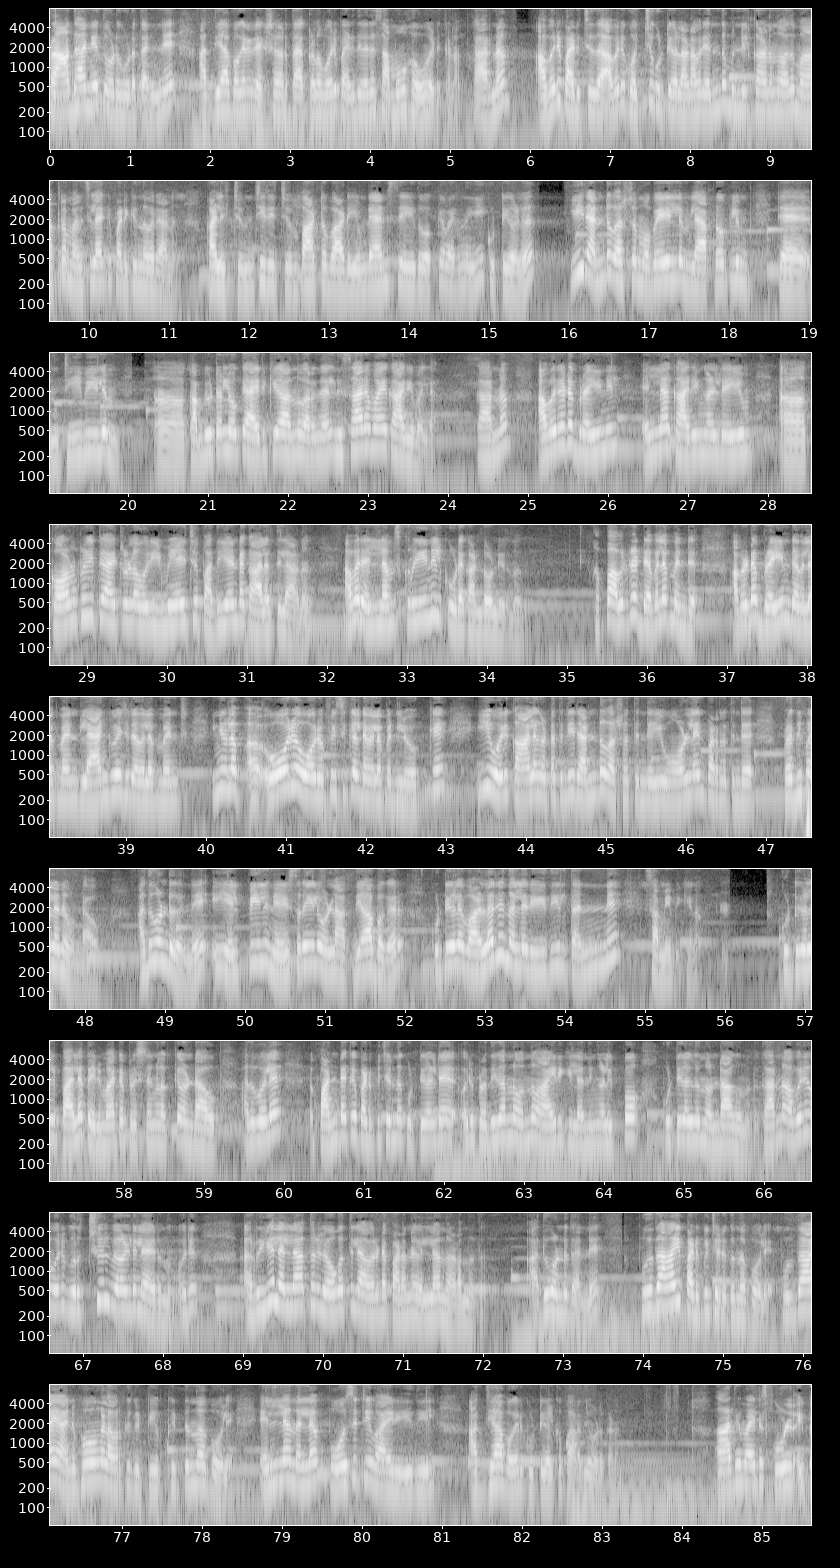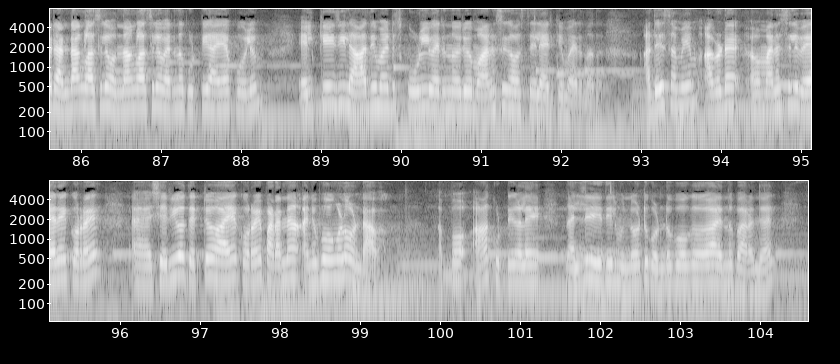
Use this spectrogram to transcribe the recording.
പ്രാധാന്യത്തോടുകൂടെ തന്നെ അധ്യാപകരും രക്ഷകർത്താക്കളും ഒരു പരിധിവരെ സമൂഹവും എടുക്കണം. കാരണം അവർ പഠിച്ചത് അവർ കൊച്ചു കുട്ടികളാണ് അവരെന്ത് മുന്നിൽ കാണുന്നു അത് മാത്രം മനസ്സിലാക്കി പഠിക്കുന്നവരാണ്. കളിച്ചും ചിരിച്ചും പാട്ടുപാടിയും ഡാൻസ് ചെയ്തും ഒക്കെ വരുന്ന ഈ കുട്ടികൾ ഈ രണ്ട് വർഷം മൊബൈലിലും ലാപ്ടോപ്പിലും ടി വിയിലും കമ്പ്യൂട്ടറിലും ഒക്കെ ആയിരിക്കുക എന്ന് പറഞ്ഞാൽ നിസ്സാരമായ കാര്യമല്ല. കാരണം അവരുടെ ബ്രെയിനിൽ എല്ലാ കാര്യങ്ങളുടെയും കോൺക്രീറ്റ് ആയിട്ടുള്ള ഒരു ഇമേജ് പതിയേണ്ട കാലത്തിലാണ് അവരെല്ലാം സ്ക്രീനിൽ കൂടെ കണ്ടുകൊണ്ടിരുന്നത് അപ്പോൾ അവരുടെ ഡെവലപ്മെന്റ് അവരുടെ ബ്രെയിൻ ഡെവലപ്മെന്റ് ലാംഗ്വേജ് ഡെവലപ്മെന്റ് ഇങ്ങനെയുള്ള ഓരോ ഓരോ ഫിസിക്കൽ ഡെവലപ്മെന്റിലും ഒക്കെ ഈ ഒരു കാലഘട്ടത്തിന്റെ രണ്ട് വർഷത്തിന്റെ ഈ ഓൺലൈൻ പഠനത്തിന്റെ പ്രതിഫലനം ഉണ്ടാവും. അതുകൊണ്ട് തന്നെ ഈ എൽ പിയിലും നഴ്സറിയിലും ഉള്ള അധ്യാപകർ കുട്ടികളെ വളരെ നല്ല രീതിയിൽ തന്നെ സമീപിക്കണം. കുട്ടികളിൽ പല പെരുമാറ്റ പ്രശ്നങ്ങളൊക്കെ ഉണ്ടാവും. അതുപോലെ പണ്ടൊക്കെ പഠിപ്പിച്ചിരുന്ന കുട്ടികളുടെ ഒരു പ്രതികരണം ഒന്നും ആയിരിക്കില്ല നിങ്ങളിപ്പോൾ കുട്ടികളിൽ നിന്നുണ്ടാകുന്നത്. കാരണം അവർ ഒരു വിർച്വൽ വേൾഡിലായിരുന്നു ഒരു റിയൽ അല്ലാത്തൊരു ലോകത്തിലാണ് അവരുടെ പഠനം എല്ലാം നടന്നത്. അതുകൊണ്ട് തന്നെ പുതുതായി പഠിപ്പിച്ചെടുക്കുന്ന പോലെ പുതുതായ അനുഭവങ്ങൾ അവർക്ക് കിട്ടി കിട്ടുന്ന പോലെ എല്ലാം നല്ല പോസിറ്റീവായ രീതിയിൽ അധ്യാപകർ കുട്ടികൾക്ക് പറഞ്ഞു കൊടുക്കണം. ആദ്യമായിട്ട് സ്കൂൾ ഇപ്പോൾ രണ്ടാം ക്ലാസ്സിലോ ഒന്നാം ക്ലാസ്സിലോ വരുന്ന കുട്ടിയായാൽ പോലും എൽ കെ ജിയിൽ ആദ്യമായിട്ട് സ്കൂളിൽ വരുന്ന ഒരു മാനസികാവസ്ഥയിലായിരിക്കും വരുന്നത്. അതേസമയം അവരുടെ മനസ്സിൽ വേറെ കുറേ ശരിയോ തെറ്റോ ആയ കുറേ പഠന അനുഭവങ്ങളും ഉണ്ടാവാം. അപ്പോൾ ആ കുട്ടികളെ നല്ല രീതിയിൽ മുന്നോട്ട് കൊണ്ടുപോകുക എന്ന് പറഞ്ഞാൽ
